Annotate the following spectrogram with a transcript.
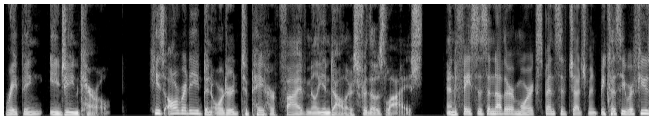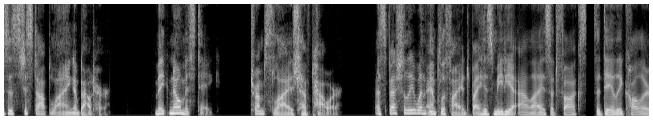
raping E. Jean Carroll. He's already been ordered to pay her $5 million for those lies and faces another more expensive judgment because he refuses to stop lying about her. Make no mistake, Trump's lies have power, especially when amplified by his media allies at Fox, The Daily Caller,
